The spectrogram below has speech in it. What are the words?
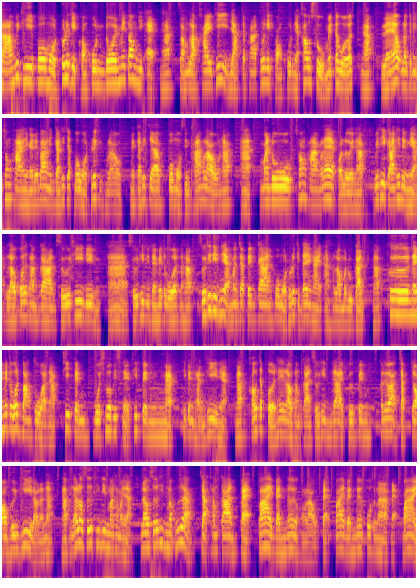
3 วิธีโปรโมทธุรกิจของคุณโดยไม่ต้องยิงแอดนะครับสำหรับใครที่อยากจะพาธุรกิจของคุณเนี่ยเข้าสู่ Metaverse นะครับแล้วเราจะมีช่องทางยังไงได้บ้างในการที่จะโปรโมทธุรกิจของเรา ในการที่จะโปรโมทสินค้าของเรานะครับอะมาดูช่องทางแรกก่อนเลยนะครับวิธีการที่หนึ่งเนี่ยเราก็จะทำการซื้อที่ดินอ่าซื้อที่ดินใน Metaverse นะครับซื้อที่ดินเนี่ยมันจะเป็นการโปรโมทธุรกิจได้ยังไงอะเรามาดูกันนะครับคือใน Metaverse บางตัวนะครับที่เป็น virtual business ที่เป็นแมปที่เป็นแผนที่เนี่ยนะครับเขาจะเปิดให้เราทำการซื้อที่ดินได้ คือเป็นเขาเรียกว่าจับจองพื้นที่เหล่านั้นนะครับแล้วเราซื้อที่ดินมาทำไมล่ะ เราซื้อที่ดินมาเพื่อจะทำการแปะป้ายแบนเนอร์ของเรา แปะป้ายแบนเนอร์โฆษณา แปะป้าย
